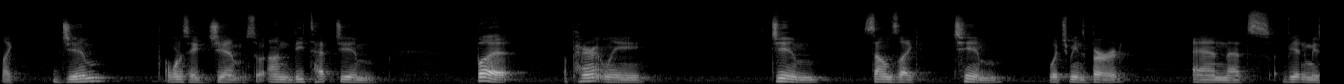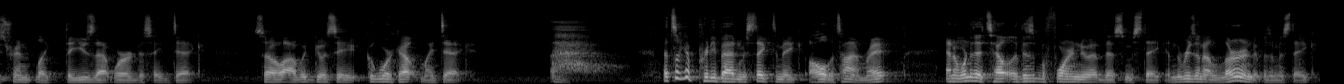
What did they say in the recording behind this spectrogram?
like gym. I want to say gym, so on the type gym. But apparently, Jim sounds like chim, which means bird, and that's Vietnamese trend. Like they use that word to say dick. So I would go say, go work out my dick. that's like a pretty bad mistake to make all the time, right? And I wanted to tell, this is before I knew this mistake. And the reason I learned it was a mistake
